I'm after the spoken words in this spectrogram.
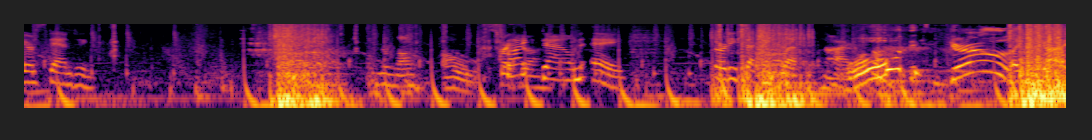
Player standing. Oh. Spike down A. 30 seconds left. Oh, this girl! Like, guy!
